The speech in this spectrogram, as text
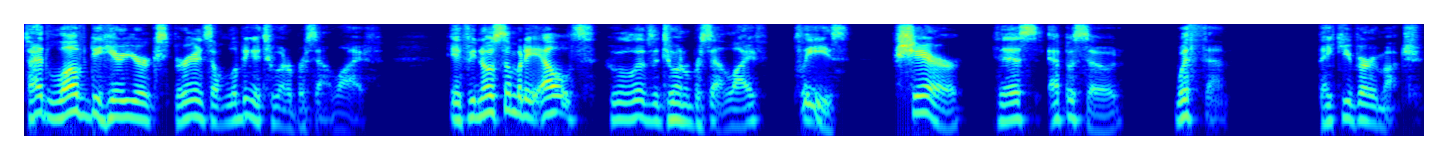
So I'd love to hear your experience of living a 200% life. If you know somebody else who lives a 200% life, please share this episode with them. Thank you very much.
